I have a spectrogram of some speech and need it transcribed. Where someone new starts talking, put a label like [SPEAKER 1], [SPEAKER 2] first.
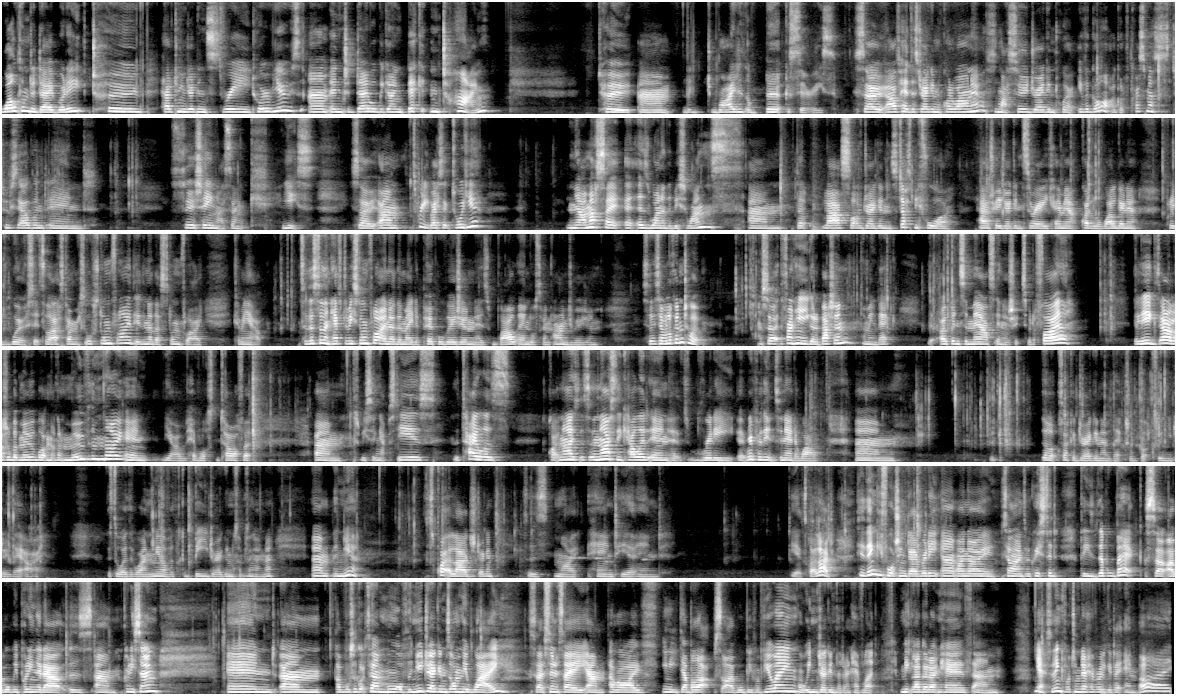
[SPEAKER 1] Welcome today, everybody, to How to Train Dragons 3 toy reviews. Um, and today we'll be going back in time to um, the Riders of Berk series. So I've had this dragon for quite a while now. This is my third dragon toy I ever got. I got it for Christmas 2013, I think. Yes. So um, it's pretty basic toy here. Now I must say it is one of the best ones um, the last lot of dragons just before to Train Dragon 3 came out quite a little while ago now. Probably the worst. It's the last time we saw Stormfly. There's another Stormfly coming out. So this doesn't have to be Stormfly. I know they made a purple version as well and also an orange version. So let's have a look into it. So at the front here you got a button, I mean back, that opens the mouth and it shoots a bit of fire. The legs are a little bit movable, I'm not going to move them though, and yeah, I have lost the toe off it. Um, to be sitting upstairs. The tail is quite nice. It's nicely coloured and it's really, it represents a Nadder well. Um, it looks like a dragon out of the actual books when you do that. I, it's always reminded me of it, like a bee dragon or something, I don't know. Um, and yeah, it's quite a large dragon. This is my hand here and yeah, it's quite large. So thank you for watching today, everybody. Um, I know someone's requested the Zippleback, so I will be putting that out as um, pretty soon. And um, I've also got some more of the new dragons on their way. So as soon as they um, arrive, any double ups I will be reviewing, or any dragons I don't have, like Meatlug I don't have. Um, yeah, so thank you for watching today. Have a really good day, and bye.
